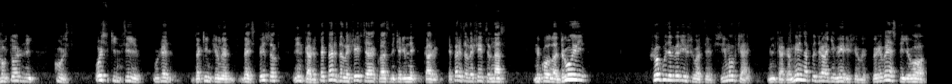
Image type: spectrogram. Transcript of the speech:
повторний курс. Ось в кінці вже закінчили весь список. Він каже, тепер залишився, класний керівник каже, тепер залишився в нас Микола другий. Що будемо вирішувати? Всі мовчать. Він каже, ми на підраді вирішили перевести його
